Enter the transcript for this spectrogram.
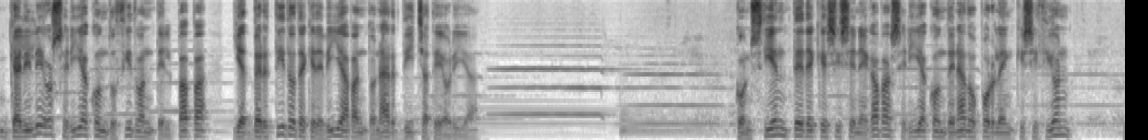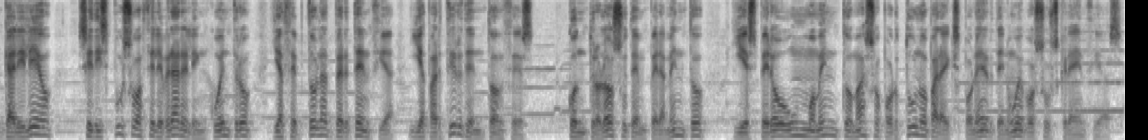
Galileo sería conducido ante el Papa y advertido de que debía abandonar dicha teoría. Consciente de que si se negaba sería condenado por la Inquisición, Galileo se dispuso a celebrar el encuentro y aceptó la advertencia y a partir de entonces controló su temperamento y esperó un momento más oportuno para exponer de nuevo sus creencias.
